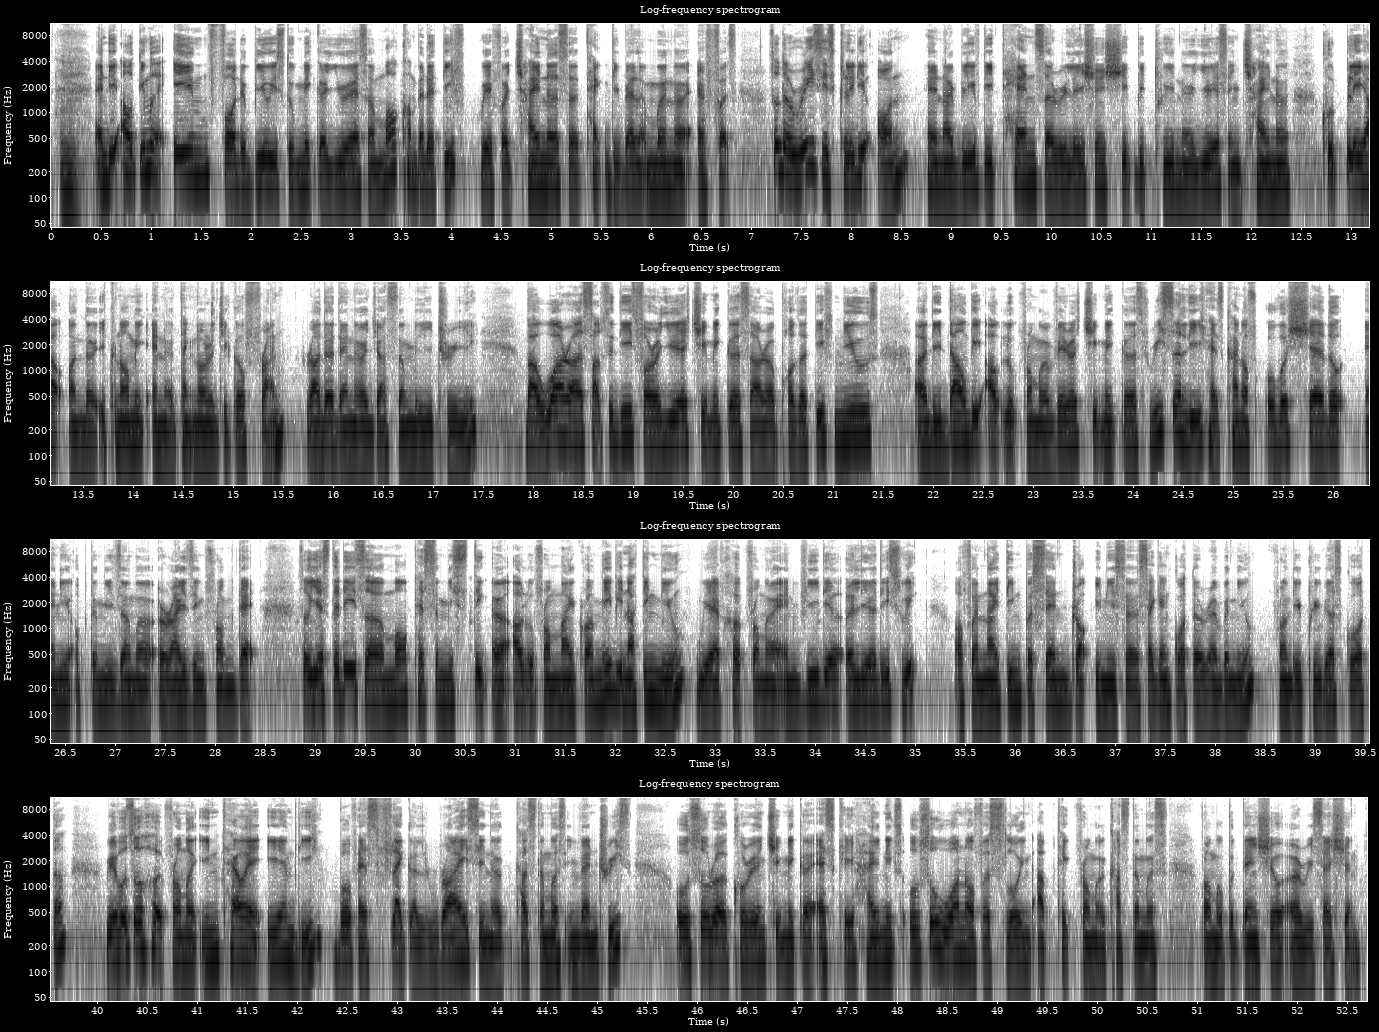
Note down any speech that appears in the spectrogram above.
and the ultimate aim for the bill is to make uh, U.S. Uh, more competitive with uh, China's uh, tech development uh, efforts. So the race is clearly on, and I believe the tense uh, relationship between uh, U.S. and China could play out on the economic and uh, technological front rather than uh, just militarily. But while uh, subsidies for U.S. chip makers are uh, positive news, uh, the downbeat outlook from uh, various chip makers recently has kind of overshadowed any optimism uh, arising from that. So yesterday's uh, more pessimistic uh, outlook from Micron may be nothing new. We have heard from uh, Nvidia earlier this week of a 19% drop in its uh, second quarter revenue from the previous quarter. We have also heard from uh, Intel and AMD, both has flagged a rise in uh, customers' inventories. Also, uh, Korean chipmaker SK Hynix also warned of a slowing uptake from uh, customers from a potential uh, recession.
